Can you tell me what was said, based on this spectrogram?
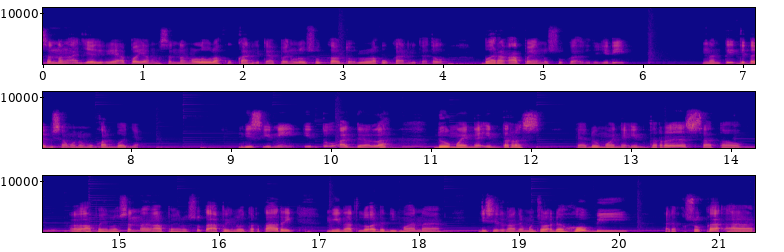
seneng aja gitu ya. Apa yang seneng lo lakukan gitu apa yang lo suka untuk lo lakukan gitu. Atau barang apa yang lo suka gitu. Jadi nanti kita bisa menemukan banyak. Di sini itu adalah domainnya interest. Ya domainnya interest atau uh, apa yang lo senang apa yang lo suka apa yang lo tertarik minat lo ada di mana. Di situ nanti muncul ada hobi ada kesukaan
